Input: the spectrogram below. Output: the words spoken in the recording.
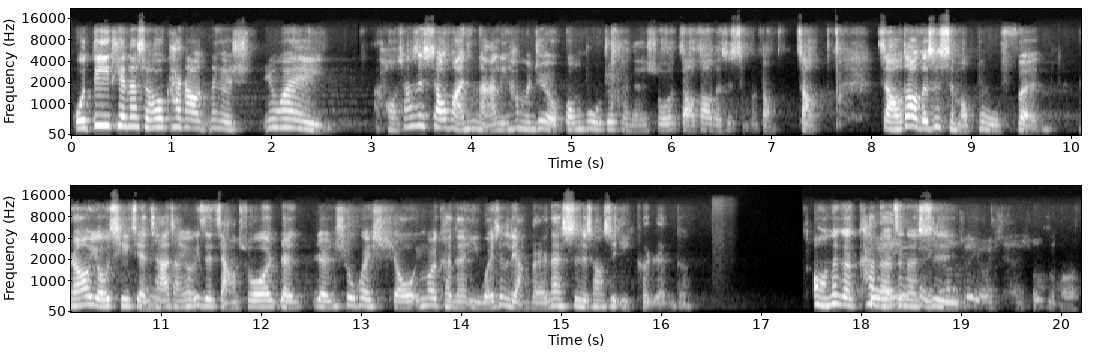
我第一天的时候看到那个，因为好像是消防还是哪里，他们就有公布，就可能说找到的是什么东找找到的是什么部分，然后尤其检察长又一直讲说人人数会修，因为可能以为是两个人，但事实上是一个人的。哦，那个看对啊了真的是，就有一些人说什么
